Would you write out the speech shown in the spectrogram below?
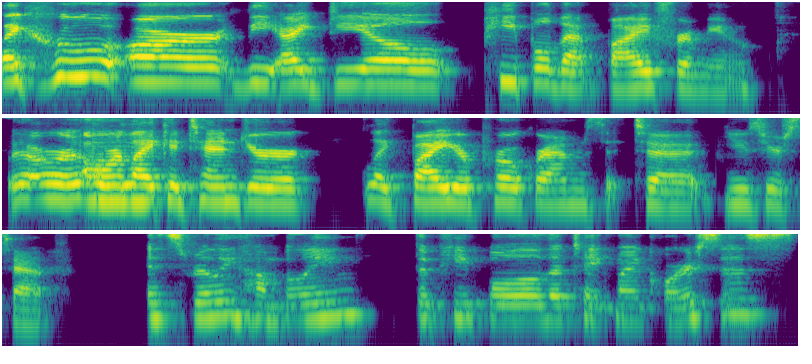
like who are the ideal people that buy from you or or um, like attend your like buy your programs to use your stuff it's really humbling the people that take my courses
